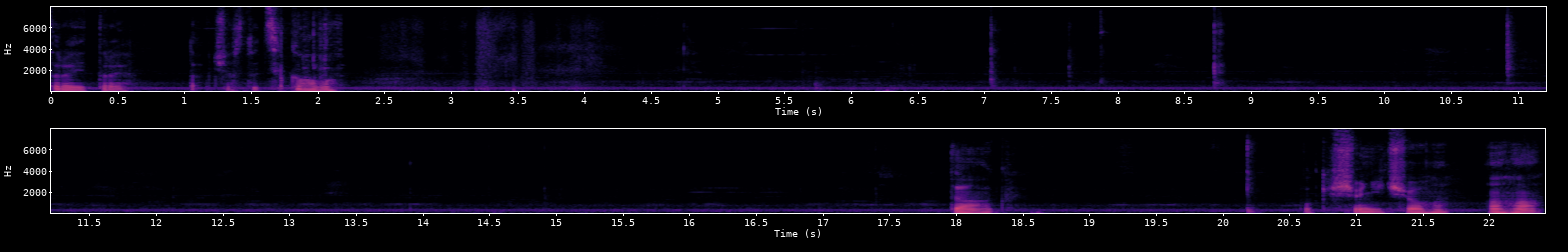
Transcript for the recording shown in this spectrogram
3,3. Так, чисто цікаво. Так. Поки що нічого. Ага,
